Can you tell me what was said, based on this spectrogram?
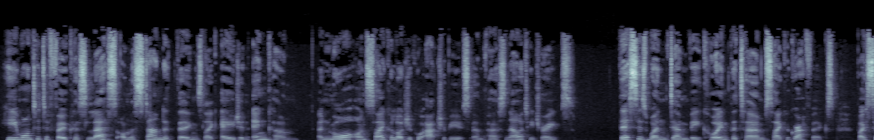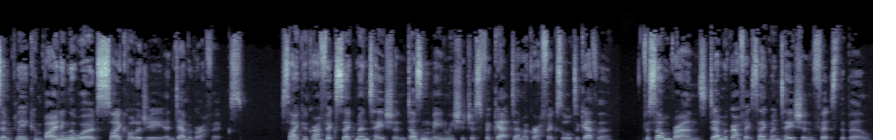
He wanted to focus less on the standard things like age and income, and more on psychological attributes and personality traits. This is when Demby coined the term psychographics by simply combining the words psychology and demographics. Psychographic segmentation doesn't mean we should just forget demographics altogether. For some brands, demographic segmentation fits the bill.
